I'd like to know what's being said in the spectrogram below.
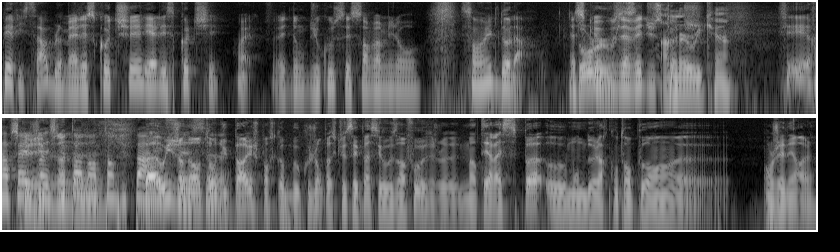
périssable Mais elle est scotchée. et elle est scotchée. Ouais, Et donc, du coup, c'est 120 000 euros. 120 000 dollars. Est-ce que vous avez du scotch Américain. Raphaël, est-ce que tu en de- as entendu parler Bah oui, j'en ai entendu parler, je pense comme beaucoup de gens, parce que c'est passé aux infos. Je ne m'intéresse pas au monde de l'art contemporain euh, en général.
